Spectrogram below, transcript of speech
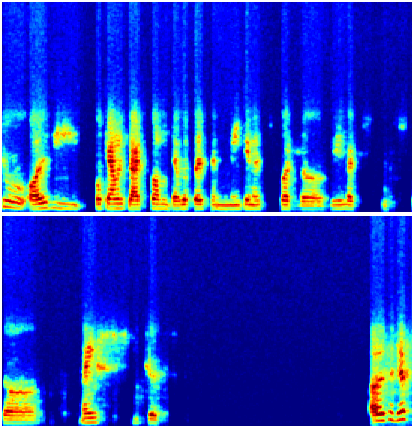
to all the OCaml platform developers and maintainers for uh, giving us this uh, nice features. Uh, so just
